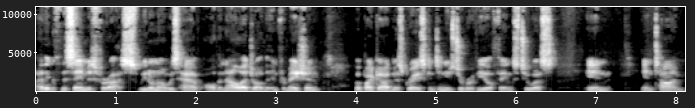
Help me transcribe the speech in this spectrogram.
I think the same is for us. We don't always have all the knowledge, all the information, but by God and His grace continues to reveal things to us in in time.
